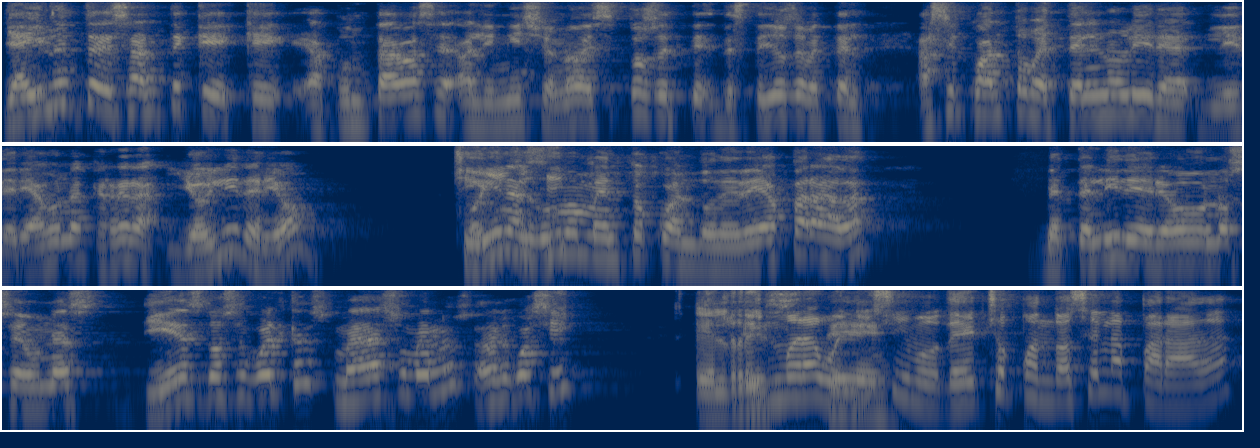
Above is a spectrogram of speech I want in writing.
Y ahí lo interesante que, que apuntabas al inicio, ¿no? Estos destellos de Betel. ¿Hace cuánto Betel no lideraba una carrera? Y hoy lideró. Hoy en algún momento, cuando de parada, Betel lideró, no sé, unas 10, 12 vueltas, más o menos, algo así. El ritmo era este, buenísimo. De hecho, cuando hace la parada,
